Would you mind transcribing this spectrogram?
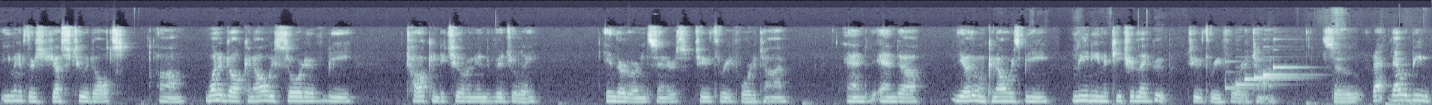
Even if there's just two adults, um, one adult can always sort of be talking to children individually in their learning centers, two, three, four at a time, and and uh, the other one can always be leading a teacher-led group, two, three, four at a time. So that that would be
